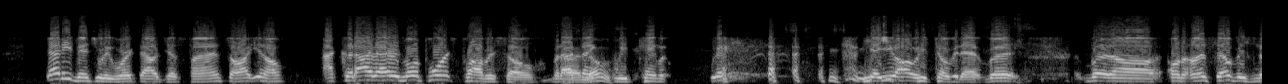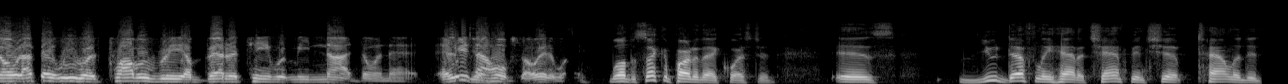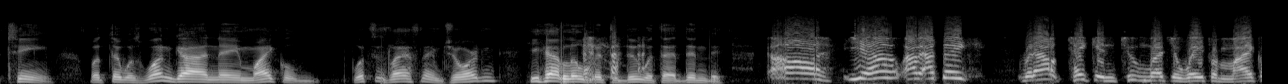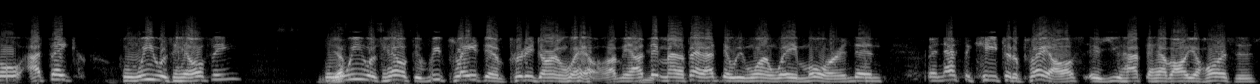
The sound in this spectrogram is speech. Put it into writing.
that eventually worked out just fine. So I, you know, I could have added more points, probably so, but I, I think know. we came. yeah, you always told me that, but but uh, on an unselfish note, I think we was probably a better team with me not doing that. At least yeah. I hope so. Anyway. Well, the second part of that question is you definitely had a championship talented team, but there was one guy named Michael. What's his last name? Jordan. He had a little bit to do with that, didn't he? Uh, yeah. I, I think without taking too much away from Michael, I think when we was healthy, when yep. we was healthy, we played them pretty darn well. I mean, I think, matter of fact, I think we won way more. And then, and that's the key to the playoffs is you have to have all your horses.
